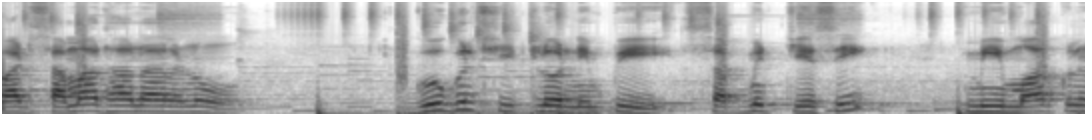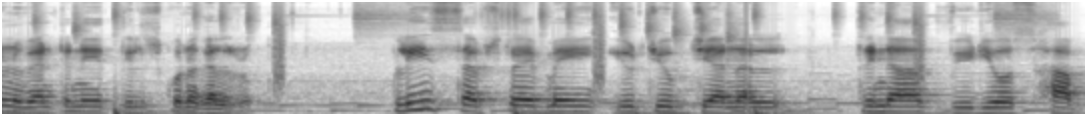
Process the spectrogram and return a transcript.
వాటి సమాధానాలను గూగుల్ షీట్లో నింపి సబ్మిట్ చేసి మీ మార్కులను వెంటనే తెలుసుకొనగలరు. Please subscribe my YouTube channel Trinath videos hub.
